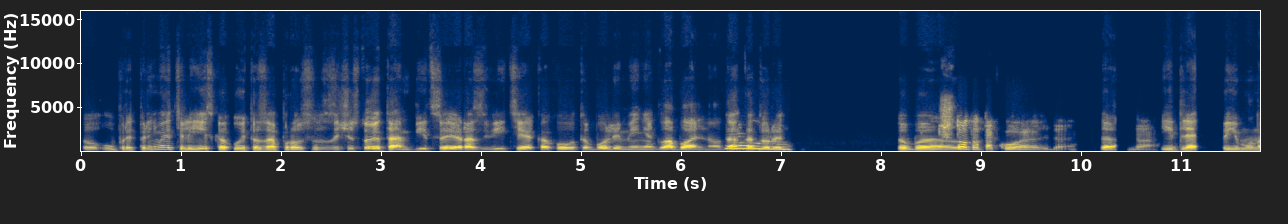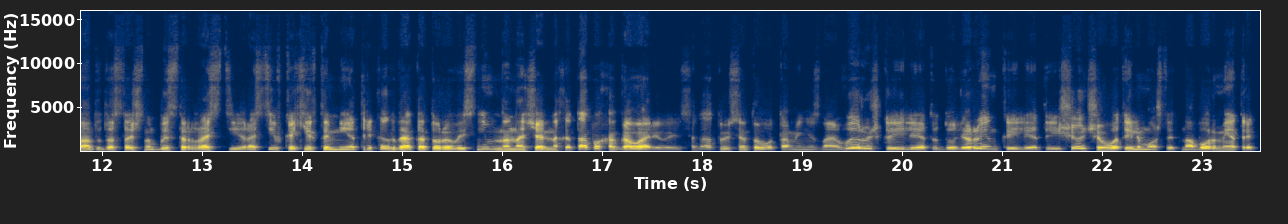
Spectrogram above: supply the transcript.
что у предпринимателя есть какой-то запрос. Зачастую это амбиции развития какого-то более-менее глобального, да, ну, который... Чтобы... Что-то такое, да. Да. да. И для ему надо достаточно быстро расти. Расти в каких-то метриках, да, которые вы с ним на начальных этапах оговариваете. Да? То есть это вот там, я не знаю, выручка, или это доля рынка, или это еще чего-то, или может это набор метрик.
